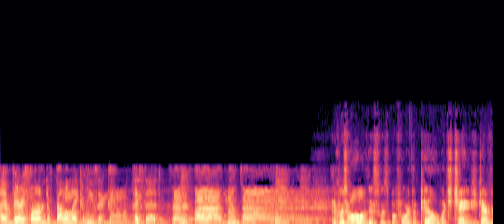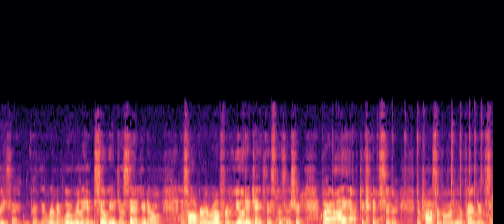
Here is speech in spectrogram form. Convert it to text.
I am very fond of balalaika music, I said. And of course, all of this was before the pill, which changed everything. The women were really, and Sylvia just said, you know, it's all very well for you to take this position, but I have to consider the possibility of pregnancy.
